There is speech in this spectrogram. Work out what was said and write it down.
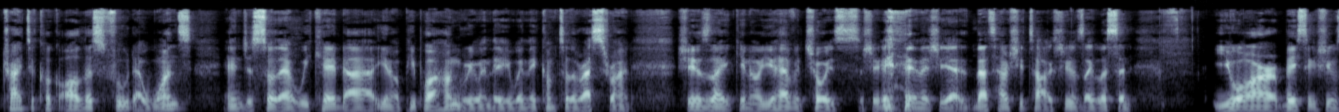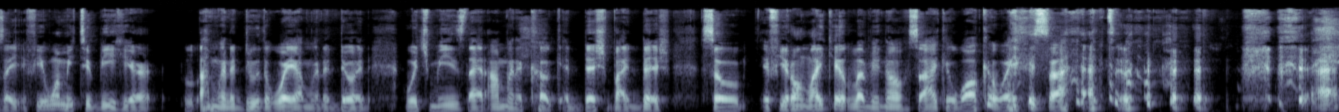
try to cook all this food at once and just so that we could uh you know people are hungry when they when they come to the restaurant she was like you know you have a choice she and then she that's how she talks she was like listen you are basically she was like if you want me to be here i'm going to do the way i'm going to do it which means that i'm going to cook a dish by dish so if you don't like it let me know so i can walk away so i had to I,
